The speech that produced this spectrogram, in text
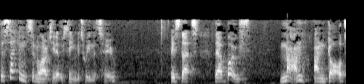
The second similarity that we've seen between the two is that they are both man and God,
